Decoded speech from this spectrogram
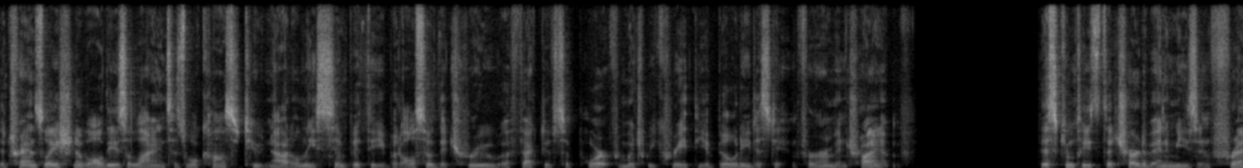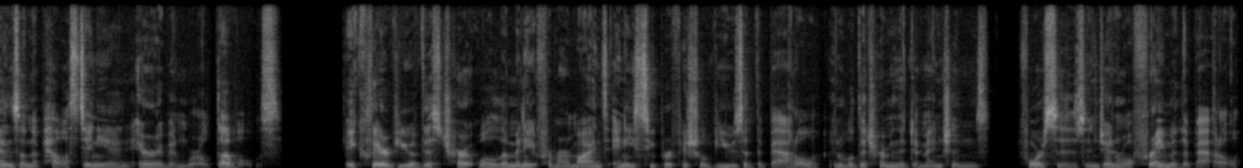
The translation of all these alliances will constitute not only sympathy, but also the true, effective support from which we create the ability to stand firm and triumph. This completes the chart of enemies and friends on the Palestinian, Arab, and world levels. A clear view of this chart will eliminate from our minds any superficial views of the battle and will determine the dimensions, forces, and general frame of the battle,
